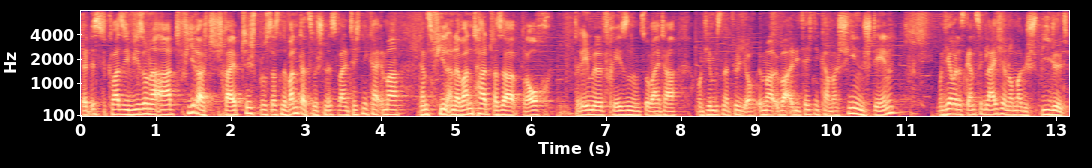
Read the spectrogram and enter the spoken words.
Das ist quasi wie so eine Art Vierer-Schreibtisch, bloß dass eine Wand dazwischen ist, weil ein Techniker immer ganz viel an der Wand hat, was er braucht, Dremel, Fräsen und so weiter. Und hier müssen natürlich auch immer überall die Techniker-Maschinen stehen. Und hier haben wir das ganze Gleiche nochmal gespiegelt.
